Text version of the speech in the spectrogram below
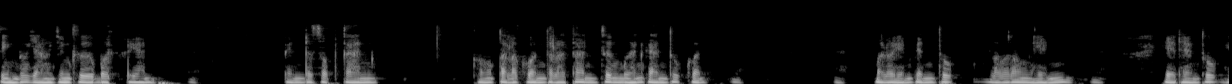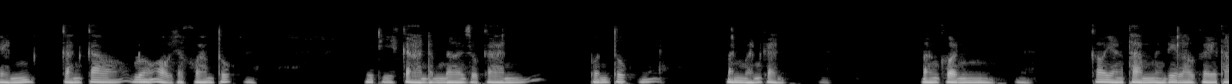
สิ่งทุกอย่างจึงคือบทเรียน เป็นประสบการณ์ของแต่ละคนแต่ละท่าน ซึ่งเหมือนกันทุกคนมื่อเราเห็นเป็นทุกข์เราก็ต้องเห็น เหตุแห่งทุกข์เห็นการก้าวล่วงออกจากความทุกข์วิธีการดำเนินสู่การพ้นทุกข์มันเหมือนกัน บางคนก็ยังทำอย่างที่เราเคยท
